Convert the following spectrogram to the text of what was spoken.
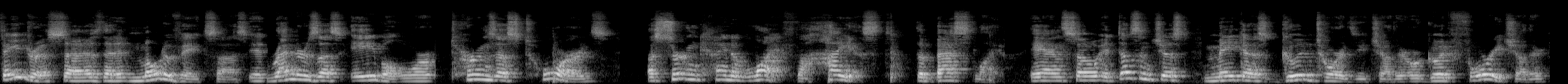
Phaedrus says that it motivates us, it renders us able or turns us towards a certain kind of life, the highest, the best life. And so it doesn't just make us good towards each other or good for each other,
